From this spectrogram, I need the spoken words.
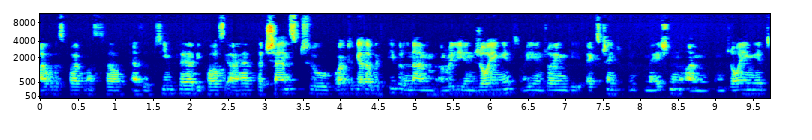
I would describe myself as a team player because I have the chance to work together with people and I'm, I'm really enjoying it, really enjoying the exchange of information. I'm enjoying it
